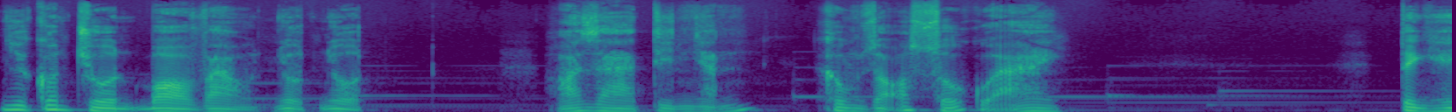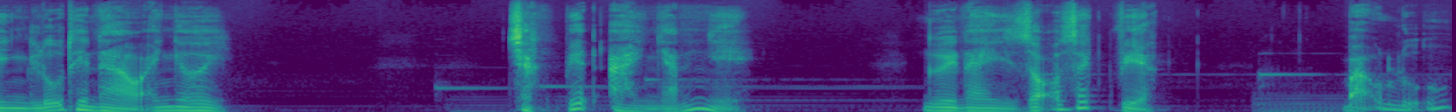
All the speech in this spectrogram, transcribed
như con chuồn bò vào nhột nhột. Hóa ra tin nhắn, không rõ số của ai. Tình hình lũ thế nào anh ơi? Chẳng biết ai nhắn nhỉ? Người này rõ rách việc. Bão lũ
